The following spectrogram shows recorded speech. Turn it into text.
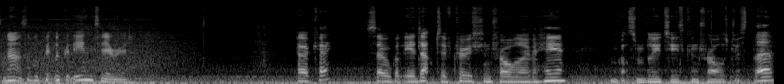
So now let's have a quick look at the interior. Okay, so we've got the adaptive cruise control over here. We've got some Bluetooth controls just there.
